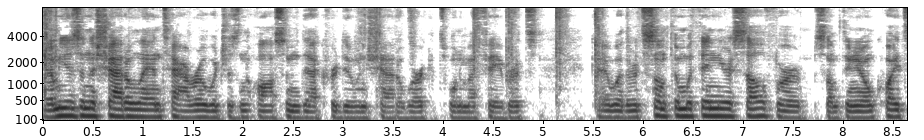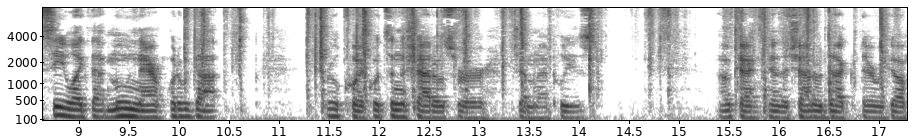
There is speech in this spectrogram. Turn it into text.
I'm using the Shadowland Tarot, which is an awesome deck for doing shadow work. It's one of my favorites. Okay, whether it's something within yourself or something you don't quite see, like that moon there. What do we got? Real quick, what's in the shadows for Gemini, please? Okay, yeah, the shadow deck, there we go.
